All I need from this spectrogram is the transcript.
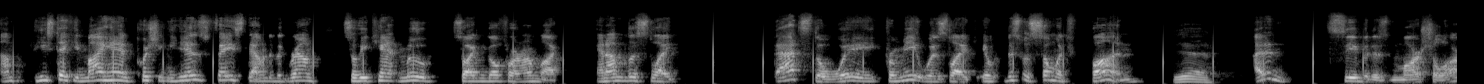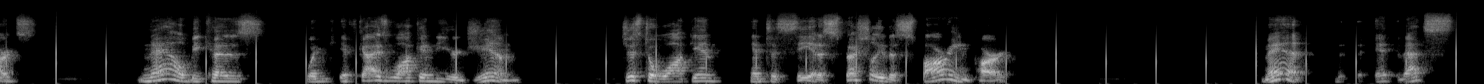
I'm, he's taking my hand, pushing his face down to the ground so he can't move, so I can go for an arm lock. And I'm just like, that's the way. For me, it was like it, this was so much fun. Yeah, I didn't see it as martial arts now because when if guys walk into your gym just to walk in and to see it, especially the sparring part, man, it, that's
